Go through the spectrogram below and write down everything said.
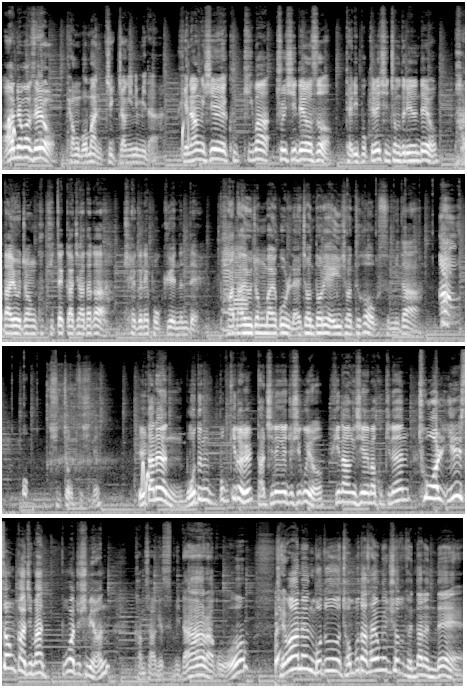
안녕하세요. 평범한 직장인입니다. 휘낭시에 쿠키가 출시되어서 대리뽑기를 신청드리는데요. 바다 요정 쿠키 때까지 하다가 최근에 복귀했는데 바다 요정 말고 레전더리 에이션트가 없습니다. 아! 어? 진짜 없으시네? 일단은 모든 뽑기를 다 진행해 주시고요. 휘낭시에마 쿠키는 초월 1성까지만 뽑아 주시면 감사하겠습니다. 라고 재화는 모두 전부 다 사용해 주셔도 된다는데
